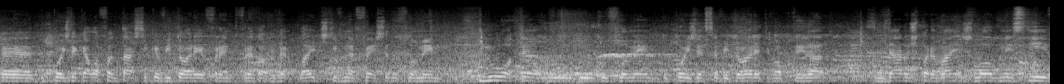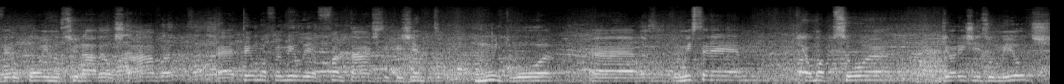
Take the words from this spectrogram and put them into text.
eh, depois daquela fantástica vitória frente, frente ao River Plate, estive na festa do Flamengo, no hotel do, do, do Flamengo depois dessa vitória, tive a oportunidade de dar os parabéns logo nesse dia, ver o quão emocionado ele estava, eh, tem uma família fantástica, gente muito boa, uh, o Mister é é uma pessoa de origens humildes,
